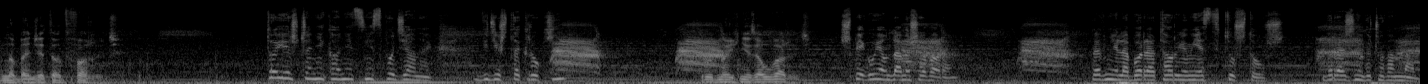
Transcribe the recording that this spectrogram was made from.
Trudno będzie to otworzyć. To jeszcze nie koniec niespodzianek. Widzisz te kruki? Trudno ich nie zauważyć. Szpiegują dla myszowora. Pewnie laboratorium jest tuż, tuż. Wyraźnie wyczuwam magię.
